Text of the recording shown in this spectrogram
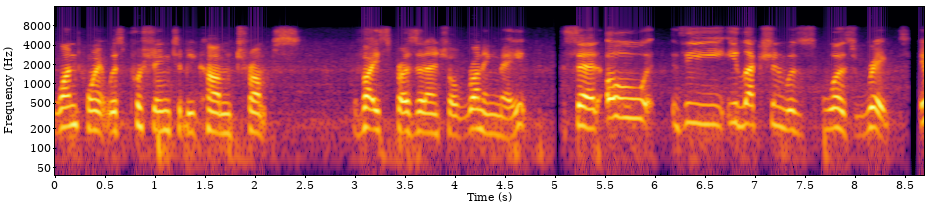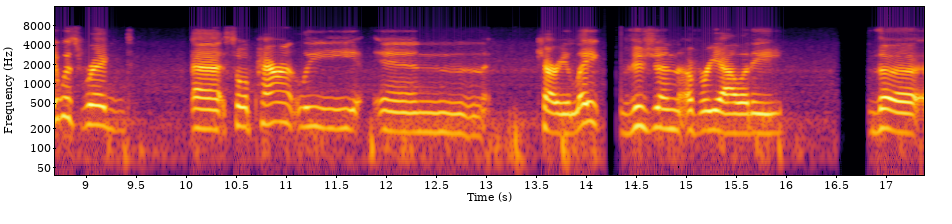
one point was pushing to become Trump's vice presidential running mate, said, "Oh, the election was was rigged. It was rigged." Uh, so apparently, in Kari Lake vision of reality, the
